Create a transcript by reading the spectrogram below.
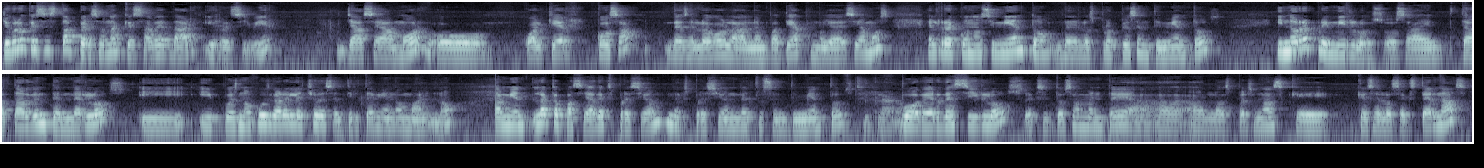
Yo creo que es esta persona que sabe dar y recibir, ya sea amor o cualquier cosa, desde luego la, empatía, como ya decíamos, el reconocimiento de los propios sentimientos y no reprimirlos, o sea, tratar de entenderlos y, y pues no juzgar el hecho de sentirte bien o mal, ¿no? También la capacidad de expresión, de expresión de tus sentimientos, poder decirlos exitosamente a, las personas que, que, se los externas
